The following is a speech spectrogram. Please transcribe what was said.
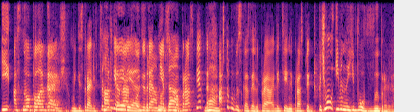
и основополагающих магистралей в Петербурге. Артерия, Она отходит прямо, от Невского да. проспекта. Да. А что бы вы сказали про Литейный проспект? Почему именно его выбрали?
